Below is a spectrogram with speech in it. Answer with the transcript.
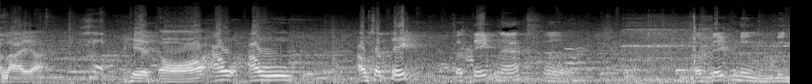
อะไรอะ เห็ดอ๋อ เอาเอาเอาสเต็กสเต็กนะ เออสเต็กหนึ่งหนึ่ง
